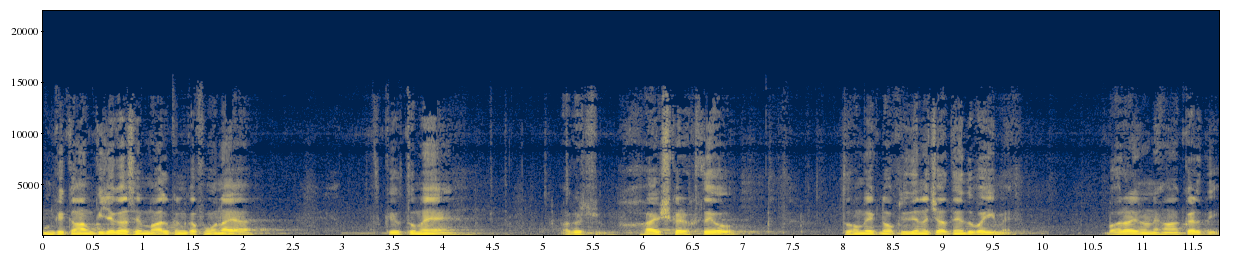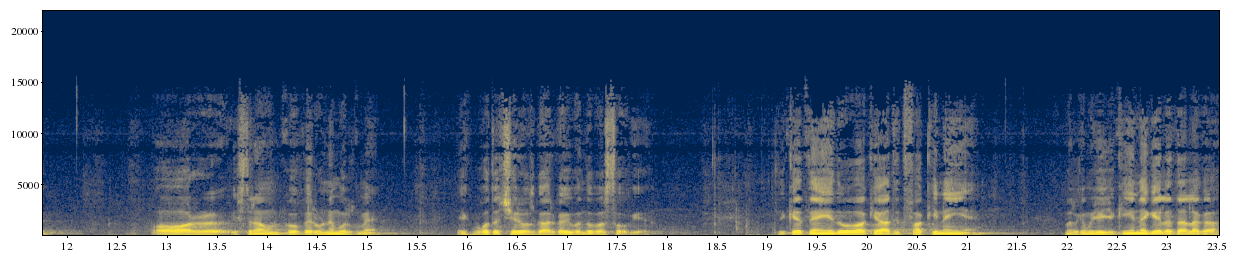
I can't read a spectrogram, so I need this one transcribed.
ان کے کام کی جگہ سے مالکن کا فون آیا کہ تمہیں اگر خواہش کر رکھتے ہو تو ہم ایک نوکری دینا چاہتے ہیں دبئی میں۔ بارہ انہوں نے ہاں کر دی اور اس طرح ان کو بیرون ملک میں ایک بہت اچھے روزگار کا بھی بندوبست ہو گیا۔ تو کہتے ہیں یہ دو واقعات اتفاقی نہیں ہیں، بلکہ مجھے یقین ہے کہ اللہ تعالیٰ کا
